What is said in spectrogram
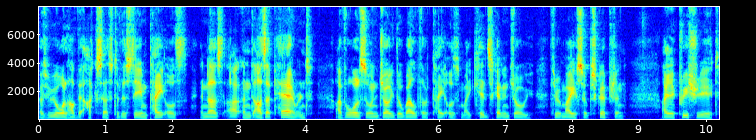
as we all have the access to the same titles and as and as a parent, I've also enjoyed the wealth of titles my kids can enjoy through my subscription. I appreciate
